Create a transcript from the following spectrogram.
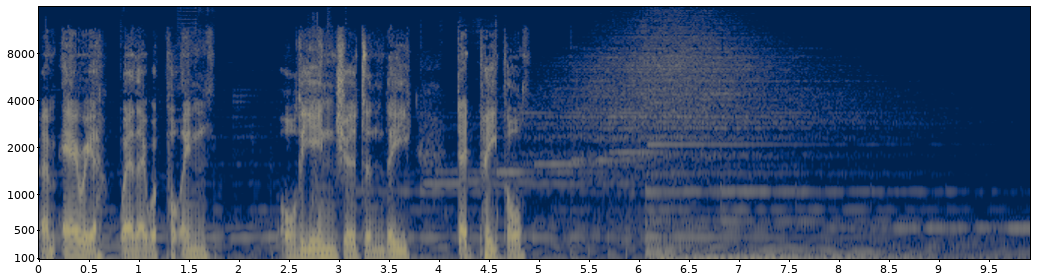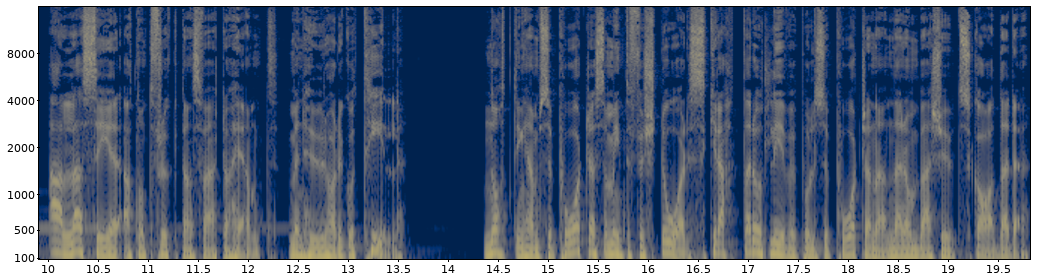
um, area where they were putting all the injured and the dead people. Alla ser att något fruktansvärt har hänt, men hur har det gått till? Nottingham-supportrar som inte förstår skrattar åt Liverpool-supportrarna när de bärs ut skadade.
